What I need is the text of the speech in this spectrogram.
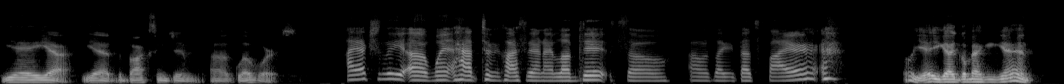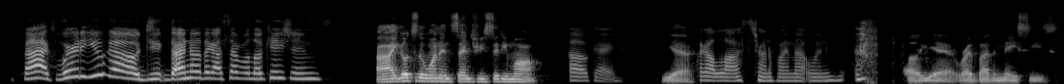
yeah, yeah, yeah. The boxing gym, uh, Gloveworx. I actually uh, went had took a class there and I loved it. So I was like, that's fire. Oh yeah, you gotta go back again. Facts. Where do you go? Do you- I know they got several locations. I go to the one in Century City Mall. Oh, okay. Yeah. I got lost trying to find that one. Oh yeah, right by the Macy's.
